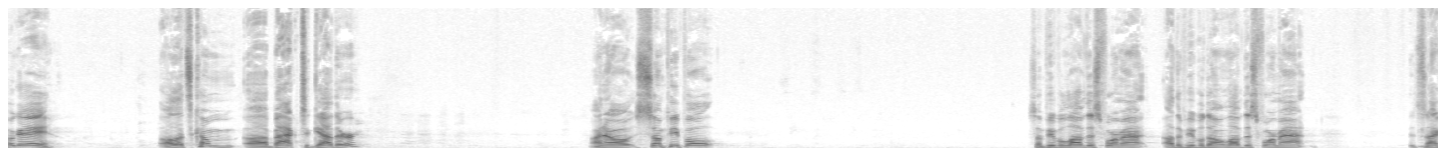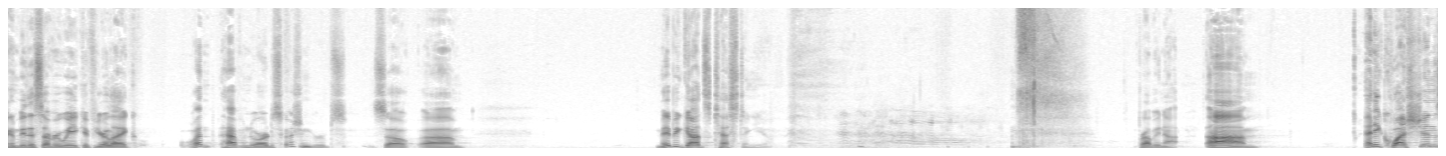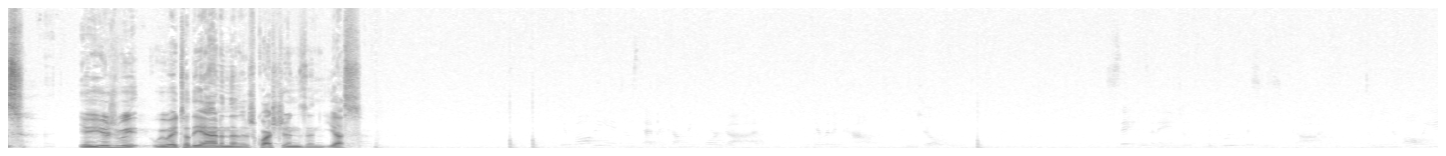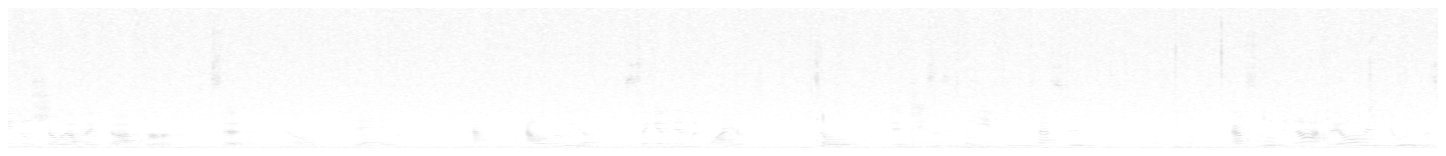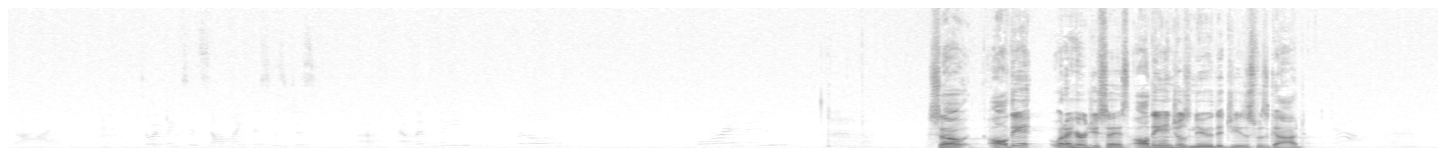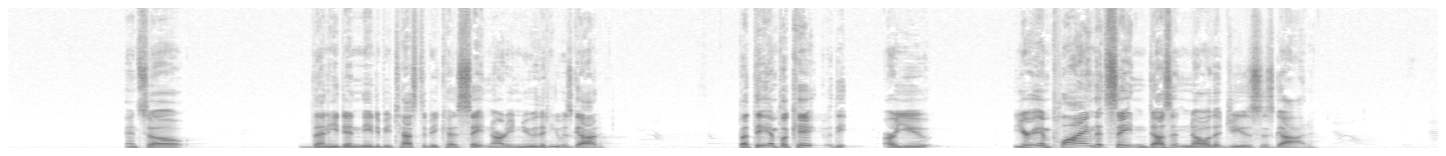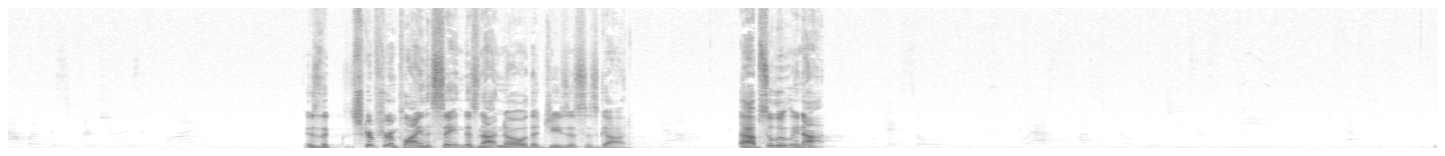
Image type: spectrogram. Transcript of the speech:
Okay, well, let's come uh, back together. I know some people some people love this format, other people don't love this format. It's not going to be this every week if you're like, what happened to our discussion groups? So um, maybe God's testing you. Probably not. Um, any questions? You know, usually we, we wait till the end and then there's questions, and yes. So all the what I heard you say is all the angels knew that Jesus was God. And so then he didn't need to be tested because Satan already knew that he was God. But the implicate the are you you're implying that Satan doesn't know that Jesus is God. Is the scripture implying that Satan does not know that Jesus is God? Absolutely not.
